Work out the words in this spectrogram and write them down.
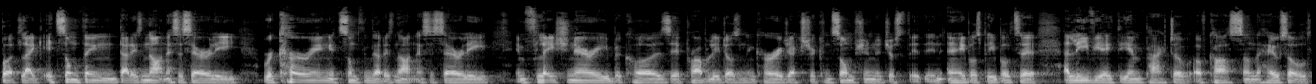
But like it's something that is not necessarily recurring. It's something that is not necessarily inflationary because it probably doesn't encourage extra consumption. It just it enables people to alleviate the impact of, of costs on the household.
